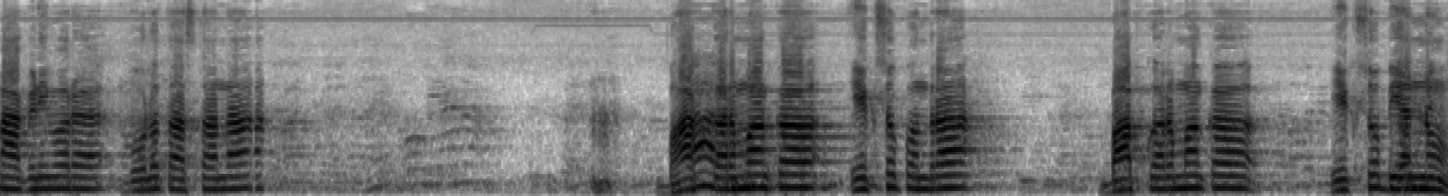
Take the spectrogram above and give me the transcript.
मागणीवर बोलत असताना भाग क्रमांक एकशे पंधरा बाब क्रमांक एकशे ब्याण्णव.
